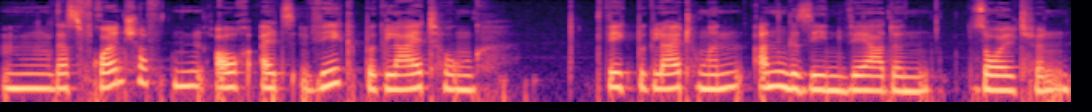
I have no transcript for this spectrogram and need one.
mm, dass Freundschaften auch als Wegbegleitung, Wegbegleitungen angesehen werden sollten.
